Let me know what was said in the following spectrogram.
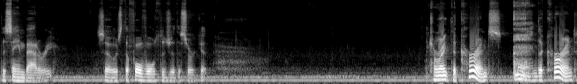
the same battery. So it's the full voltage of the circuit. To rank the currents, the current,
